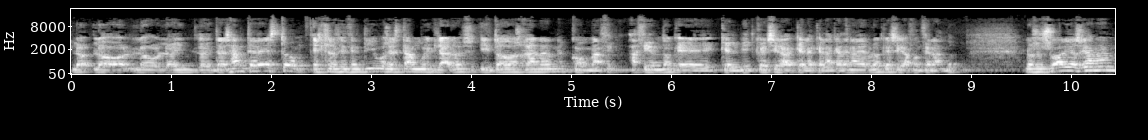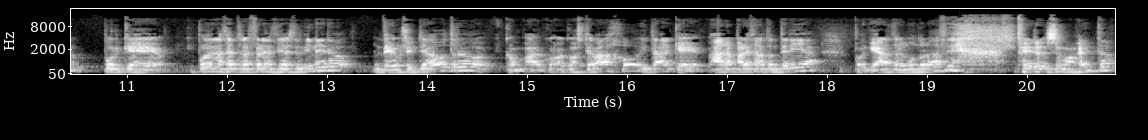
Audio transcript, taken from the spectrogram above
lo, lo, lo, lo, interesante de esto es que los incentivos están muy claros y todos ganan con, haciendo que, que el Bitcoin siga, que la, que la cadena de bloques siga funcionando. Los usuarios ganan porque pueden hacer transferencias de dinero de un sitio a otro a, coste bajo y tal, que ahora parece una tontería porque ahora todo el mundo lo hace, pero en su momento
